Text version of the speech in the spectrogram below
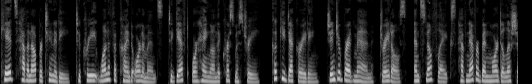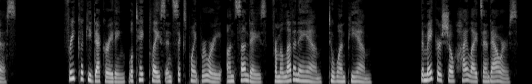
kids have an opportunity to create one-of-a-kind ornaments to gift or hang on the Christmas tree. Cookie decorating, gingerbread men, dreidels, and snowflakes have never been more delicious. Free cookie decorating will take place in Sixpoint Brewery on Sundays from 11 a.m. to 1 p.m. The makers show highlights and hours.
